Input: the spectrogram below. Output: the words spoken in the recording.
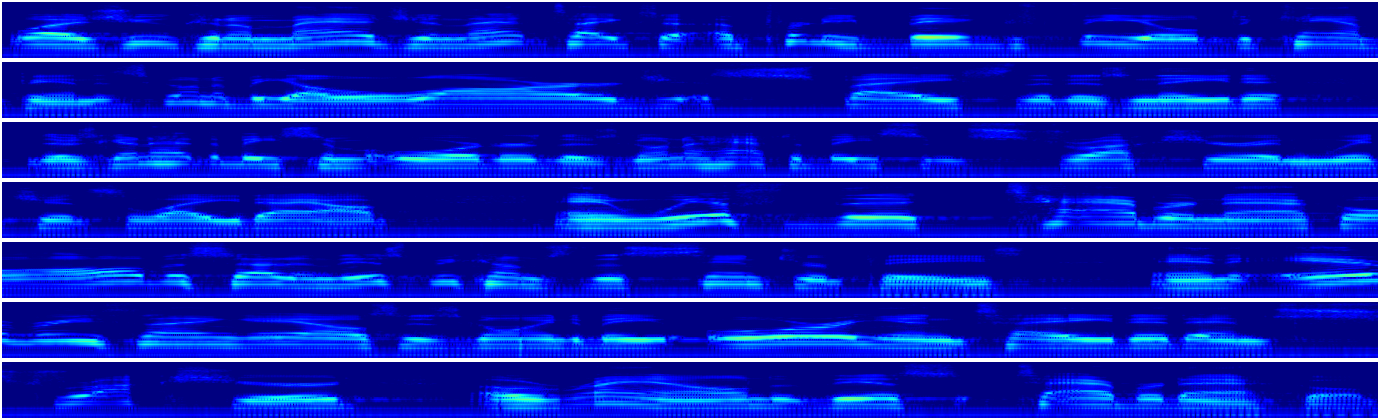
Well, as you can imagine, that takes a, a pretty big field to camp in. It's going to be a large space that is needed. There's going to have to be some order, there's going to have to be some structure in which it's laid out. And with the tabernacle, all of a sudden, this becomes the centerpiece, and everything else is going to be orientated and structured around this tabernacle.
